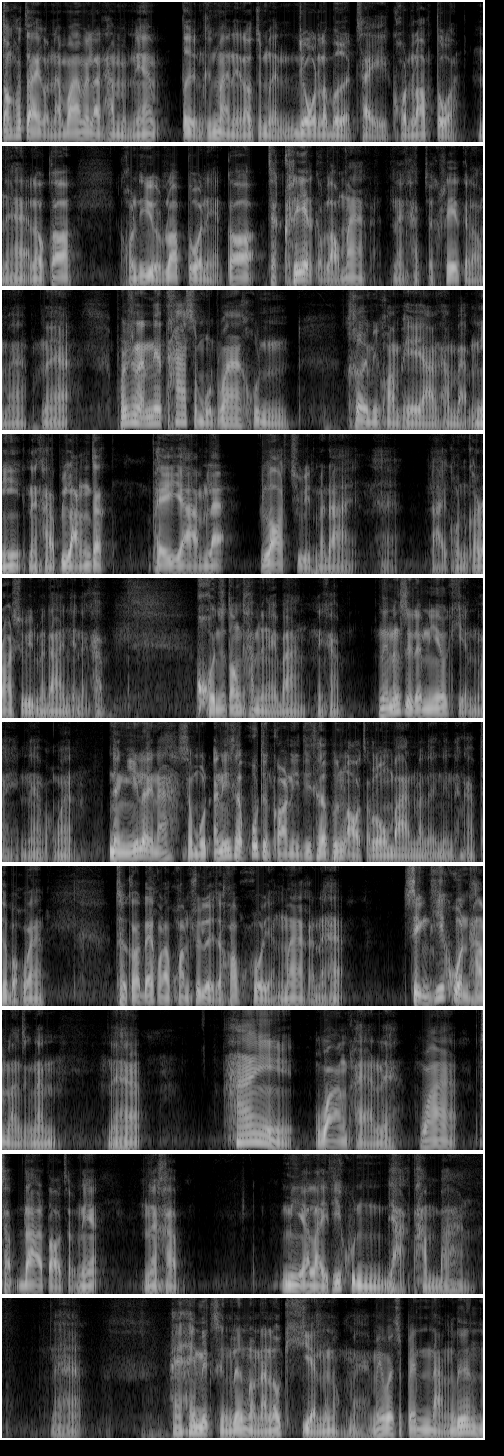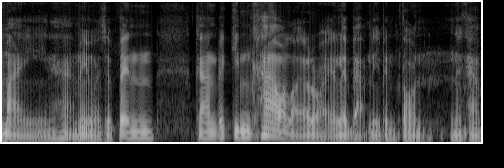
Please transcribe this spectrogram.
ต้องเข้าใจก่อนนะว่าเวลาทำแบบนี้ตื่นขึ้นมาเนี่ยเราจะเหมือนโยนระเบิดใส่คนรอบตัวนะฮะแล้วก็คนที่อยู่รอบตัวเนี่ยก็จะเครียดกับเรามากนะครับ จะเครียดกับเรามากนะฮะเพราะฉะนั้นเนี่ยถ้าสมมติว่าคุณเคยมีความพยายามทำแบบนี้นะครับ หลังจาก พยายามและรอดชีวิตมาได้นะฮะหลายคนก็รอดชีวิตมาได้เนี่ยนะครับควรจะต้องทำยังไงบ้างนะครับ ในหนังสือเล่มนี้เขาเขียนไว้นะบอกว่า อย่างนี้เลยนะ สมมติอันนี้เธอพูดถึงกรณีที่เธอเพิ่งออกจากโรงพยาบาลมาเลยเนี่ยนะครับ เธอบอกว่า เธอก็ได้รับความช่วยเหลือจากครอบครัวอย่างมากนะฮะสิ่งที่ควรทำหลังจากนั้นนะฮะให้วางแผนเลยว่าสัปดาห์ต่อจากเนี้ยนะครับ มีอะไรที่คุณอยากทำบ้างนะฮะ ให้ให้นึกถึงเรื่องเหล่านั้นแล้วเขียนมันออกมา ไม่ว่าจะเป็นหนังเรื่องใหม่นะฮะไม่ว่าจะเป็นการไปกินข้าวอร่อยๆอะไรแบบนี้เป็นต้นนะครับ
